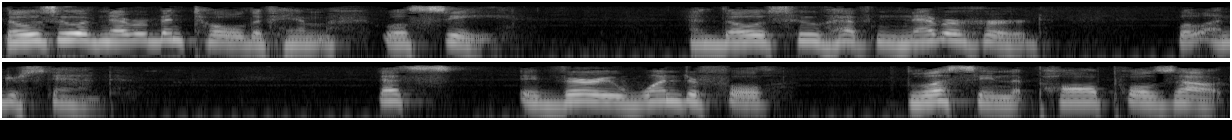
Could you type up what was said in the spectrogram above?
Those who have never been told of him will see, and those who have never heard will understand. That's a very wonderful blessing that Paul pulls out.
